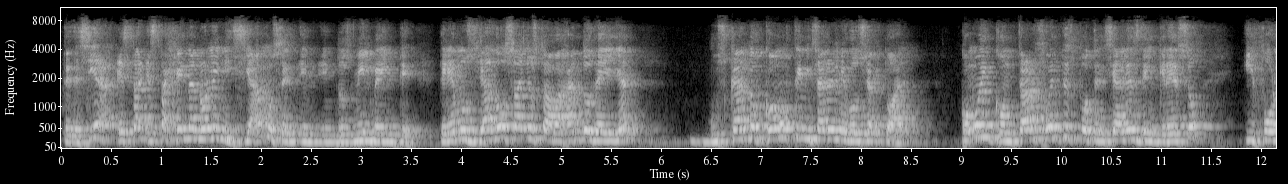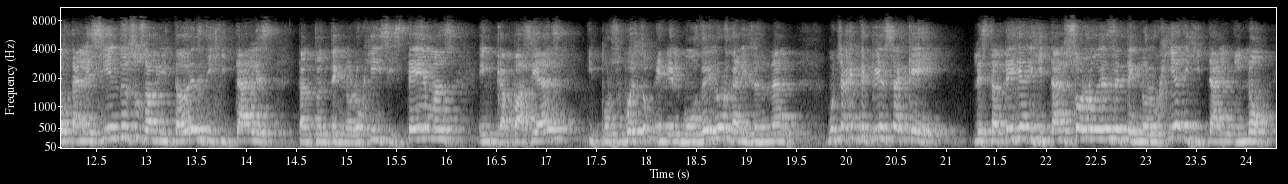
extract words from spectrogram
Te decía, esta, esta agenda no la iniciamos en, en, en 2020, teníamos ya dos años trabajando de ella buscando cómo optimizar el negocio actual, cómo encontrar fuentes potenciales de ingreso y fortaleciendo esos habilitadores digitales, tanto en tecnología y sistemas, en capacidades y por supuesto en el modelo organizacional. Mucha gente piensa que la estrategia digital solo es de tecnología digital y no,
